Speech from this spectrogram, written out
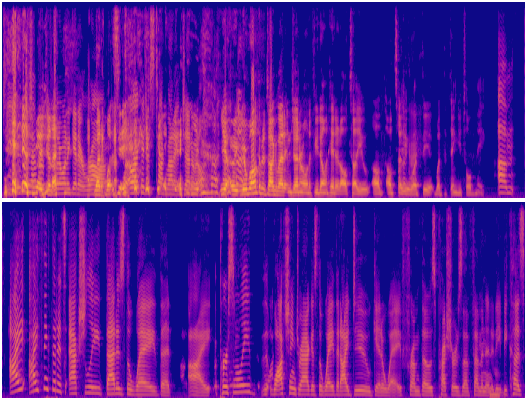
do you Should remember? I- because I don't want to get it wrong, What- what- or I could just talk about it in general. yeah, you're welcome to talk about it in general. And if you don't hit it, I'll tell you. I'll, I'll tell you what the what the thing you told me. Um, I I think that it's actually that is the way that I personally watching drag is the way that I do get away from those pressures of femininity mm-hmm. because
